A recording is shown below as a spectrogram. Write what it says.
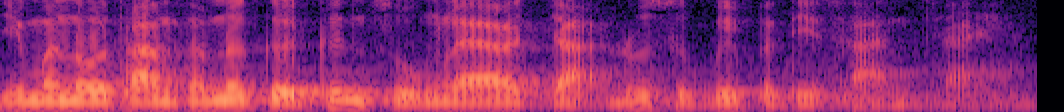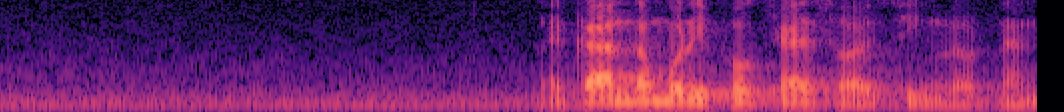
ยิ่งมโนธรรมสำนึกเกิดขึ้นสูงแล้วจะรู้สึกวิปฏิสารใจ ในการต้องบริโภคใช้สอยสิ่งเหล่านั้น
